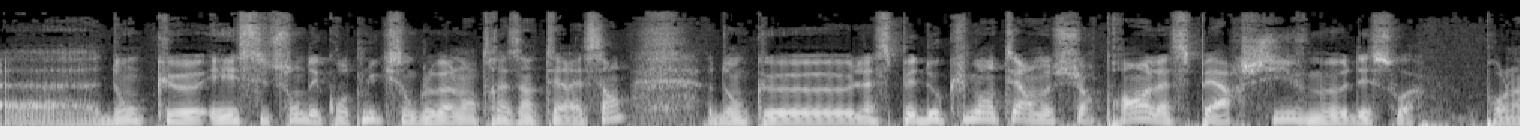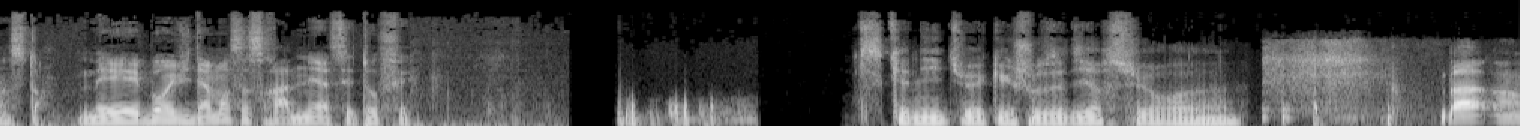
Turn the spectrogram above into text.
Euh, donc euh, et ce sont des contenus qui sont globalement très intéressants. Donc l'aspect documentaire me surprend, l'aspect archive me déçoit pour l'instant. Mais bon, évidemment, ça sera amené à s'étoffer. Scanny, tu as quelque chose à dire sur euh, Bah, euh,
